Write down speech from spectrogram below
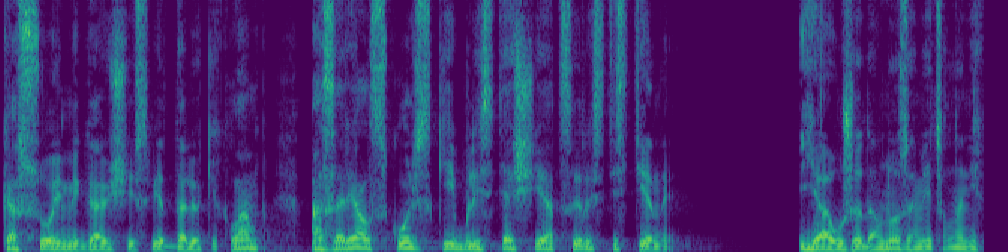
Косой мигающий свет далеких ламп озарял скользкие, блестящие от сырости стены. Я уже давно заметил на них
